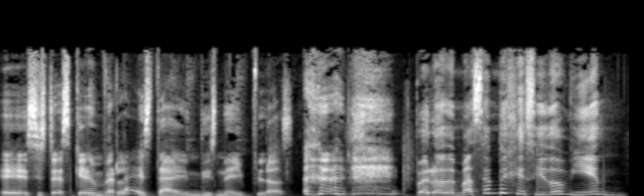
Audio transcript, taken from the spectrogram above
Eh, si ustedes quieren verla, está en Disney Plus. Pero además ha envejecido bien.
